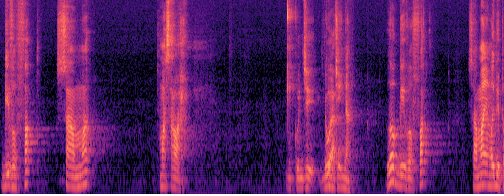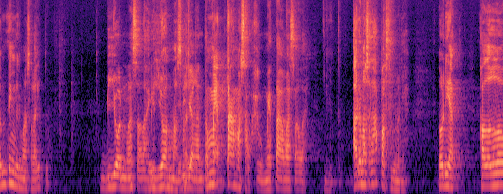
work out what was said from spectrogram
give a fuck sama masalah kunci dua. kuncinya. Lo give a fuck sama yang lebih penting dari masalah itu. Beyond masalah itu. Beyond masalah. Jadi itu. jangan tempat meta masalah. Uh, meta masalah. Gitu. Ada masalah apa sebenarnya? Lo lihat kalau lo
